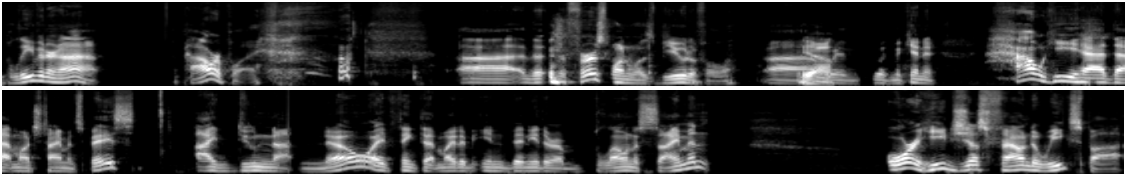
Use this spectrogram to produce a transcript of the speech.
believe it or not, the power play. uh, the the first one was beautiful. Uh, Yeah. with with MacKinnon, how he had that much time and space, I do not know. I think that might have been been either a blown assignment, or he just found a weak spot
